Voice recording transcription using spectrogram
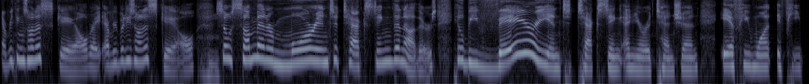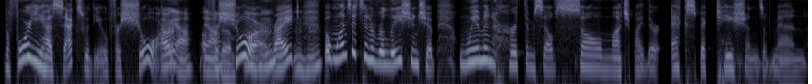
everything's on a scale, right? Everybody's on a scale. So some men are more into texting than others. He'll be very into texting and your attention if he want if he before he has sex with you for sure. Oh, yeah. Uh, Yeah. for Yeah. sure, mm-hmm. right? Mm-hmm. But once it's in a relationship, women hurt themselves so much by their expectations of men.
